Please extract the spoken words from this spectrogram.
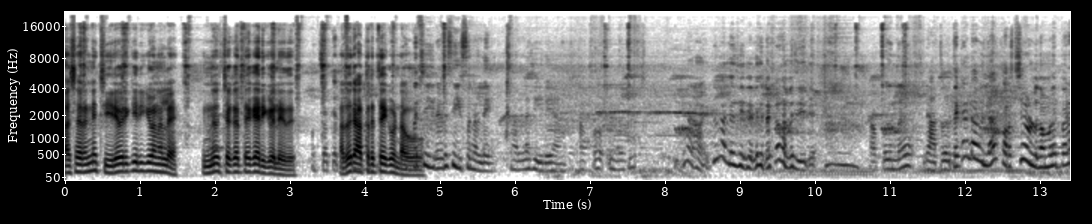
ആ ശരണ്യ ചീര ഒരുക്കി ഇരിക്കുവാണല്ലേ ഇന്ന് ഉച്ചക്കത്തേക്കായിരിക്കുമല്ലേ ഇത്? അത് രാത്രിത്തേക്കും ചീരയുടെ സീസൺ അല്ലേ നല്ല ചീരയാണ്. അപ്പോൾ ഇത് നല്ല ചീരയല്ലേ? ഇതൊക്കെ നല്ല ചീര അപ്പോൾ ഇന്ന് ഉണ്ടാവില്ല. കുറച്ചേ ഉള്ളൂ. നമ്മളിപ്പോൾ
